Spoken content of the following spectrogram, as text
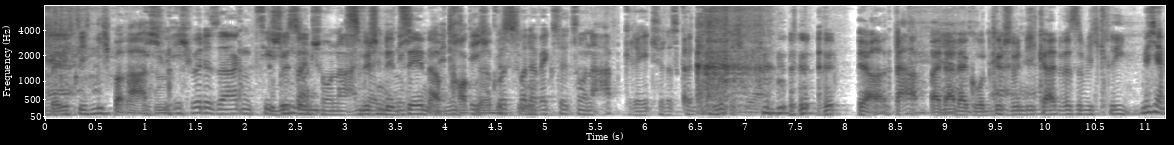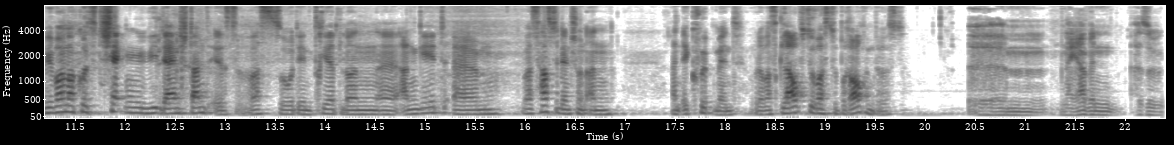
werde ich dich nicht beraten. Ich, ich würde sagen, zieh Du bist so Schienbeinschoner an. zwischen den ich- Zähnen Wenn ich dich kurz vor der Wechselzone abgrätsche, das könnte blutig werden. ja, klar, bei deiner Grundgeschwindigkeit wirst du mich kriegen. Micha, wir wollen mal kurz checken, wie dein Stand ist, was so den Triathlon äh, angeht. Ähm, was hast du denn schon an, an Equipment? Oder was glaubst du, was du brauchen wirst? ähm, naja, wenn, also,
